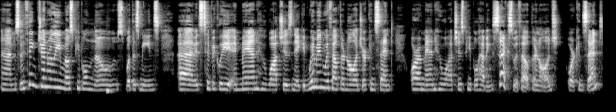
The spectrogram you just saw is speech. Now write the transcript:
Um, so I think generally most people knows what this means. Uh, it's typically a man who watches naked women without their knowledge or consent, or a man who watches people having sex without their knowledge or consent,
